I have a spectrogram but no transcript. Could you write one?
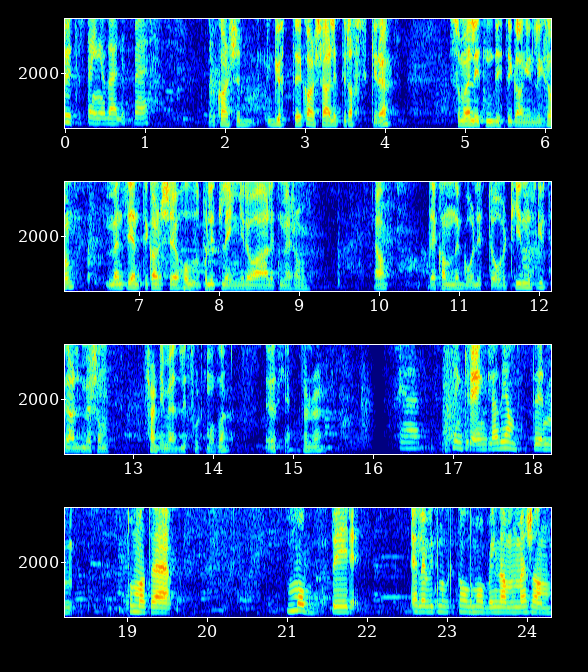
utestenge deg litt mer. Tror kanskje gutter kanskje er litt raskere, som en liten dytt i gangen, liksom. Mens jenter kanskje holder på litt lenger og er litt mer sånn Ja, det kan gå litt over tid, mens gutter er litt mer sånn ferdig med det litt fort, på en måte. Jeg vet ikke. Føler du det? Jeg tenker egentlig at jenter på en måte mobber Eller hvis man skal kalle det mobbing, da, men mer sånn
